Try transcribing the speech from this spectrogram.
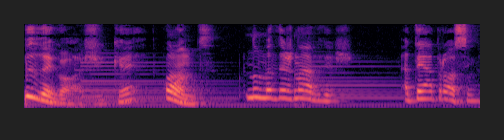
pedagógica. Onde? Numa das nádegas. Até à próxima.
